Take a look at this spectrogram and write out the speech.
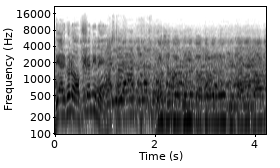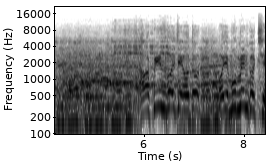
দেওয়ার কোনো অপশানই নেই। আবার প্রিন্স বলছে ও তো ওই যে মুভমেন্ট করছে।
